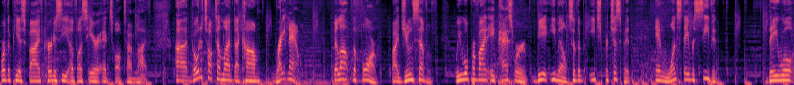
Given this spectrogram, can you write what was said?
or the PS5, courtesy of us here at Talk Time Live. Uh, go to talktimelive.com right now. Fill out the form by June 7th. We will provide a password via email to the, each participant, and once they receive it, they will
